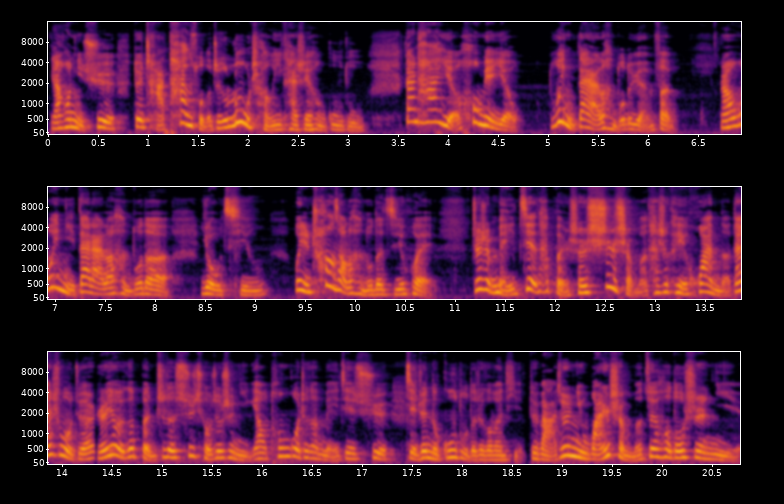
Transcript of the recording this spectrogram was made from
然后你去对茶探索的这个路程一开始也很孤独，但它也后面也为你带来了很多的缘分，然后为你带来了很多的友情，为你创造了很多的机会。就是媒介它本身是什么，它是可以换的。但是我觉得人有一个本质的需求，就是你要通过这个媒介去解决你的孤独的这个问题，对吧？就是你玩什么，最后都是你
